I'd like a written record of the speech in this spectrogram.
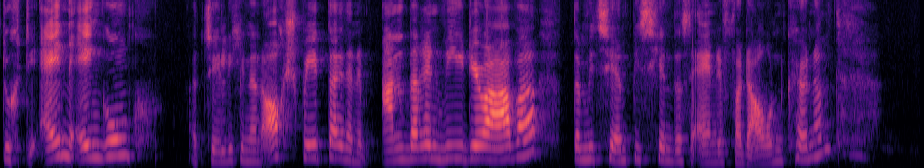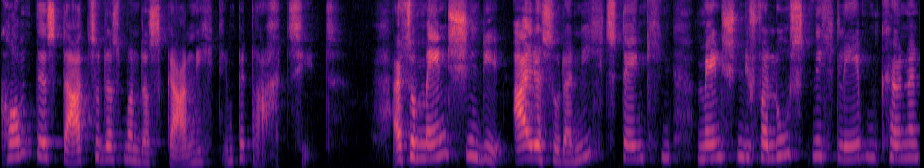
durch die Einengung, erzähle ich Ihnen auch später in einem anderen Video aber, damit Sie ein bisschen das eine verdauen können, kommt es dazu, dass man das gar nicht in Betracht zieht. Also Menschen, die alles oder nichts denken, Menschen, die Verlust nicht leben können,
